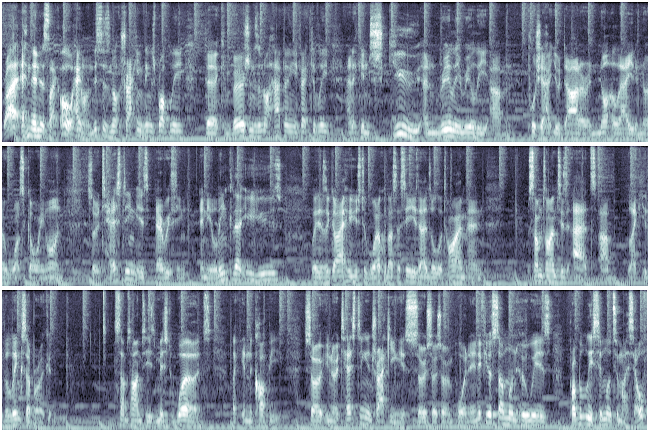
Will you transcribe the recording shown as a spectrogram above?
right? And then it's like, oh, hang on, this is not tracking things properly. The conversions are not happening effectively, and it can skew and really, really um, push out your data and not allow you to know what's going on. So testing is everything. Any link that you use, where there's a guy who used to work with us, I see his ads all the time, and sometimes his ads are like the links are broken. Sometimes he's missed words like in the copy. So, you know, testing and tracking is so, so, so important. And if you're someone who is probably similar to myself,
